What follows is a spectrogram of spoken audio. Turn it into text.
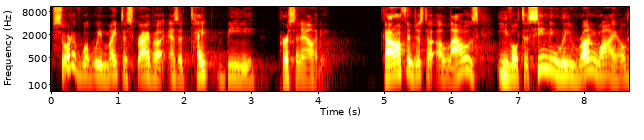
sort of what we might describe a, as a type B personality. God often just uh, allows evil to seemingly run wild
